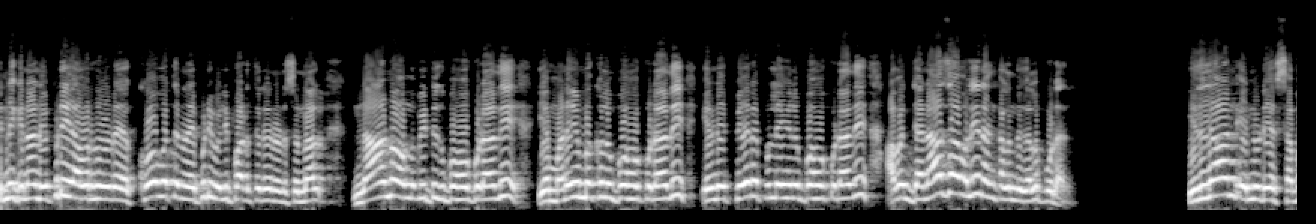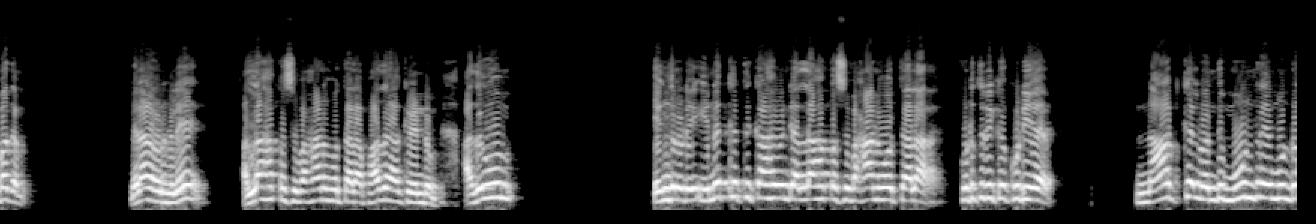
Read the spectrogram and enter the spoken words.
இன்னைக்கு நான் எப்படி அவர்களுடைய கோபத்தை நான் எப்படி வெளிப்படுத்துறேன் என்று சொன்னால் நானும் அவங்க வீட்டுக்கு போகக்கூடாது என் மனைவி மக்களும் போகக்கூடாது என்னுடைய பேர பிள்ளைகளும் போகக்கூடாது அவன் ஜனாசாவிலையும் நான் கலந்து கொள்ளக்கூடாது. இதுதான் என்னுடைய சபதம். மேலானவர்களே அல்லாஹாக்க சுபஹானு தாலா பாதுகாக்க வேண்டும். அதுவும் எங்களுடைய இணக்கத்துக்காக வேண்டி அல்லாஹாக்க சுபஹானு தாலா கொடுத்திருக்கக்கூடிய நாட்கள் வந்து மூன்றே மூன்று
